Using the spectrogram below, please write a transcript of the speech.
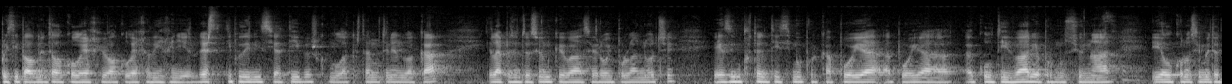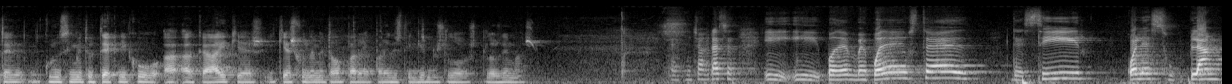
principalmente ao colégio, ao colégio de engenheiros. Este tipo de iniciativas como a que estamos tendo acá e a apresentação que vai ser hoje por la noite é importantíssimo porque apoia, apoia a cultivar e a promocionar Sim. o conhecimento, conhecimento técnico acá e que é, e que é fundamental para, para distinguir-nos dos, dos demais. Muchas gracias. ¿Y, y puede, me puede usted decir cuál es su plan,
